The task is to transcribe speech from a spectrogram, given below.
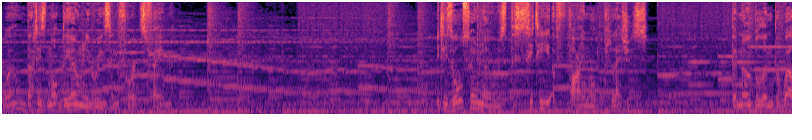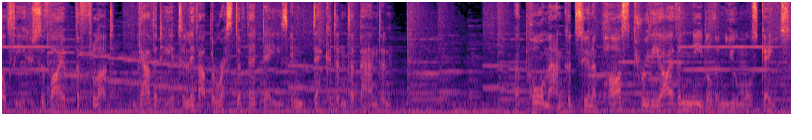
Well, that is not the only reason for its fame. It is also known as the City of Final Pleasures. The noble and the wealthy who survived the flood gathered here to live out the rest of their days in decadent abandon. A poor man could sooner pass through the Iron Needle than Yulmore's gates.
